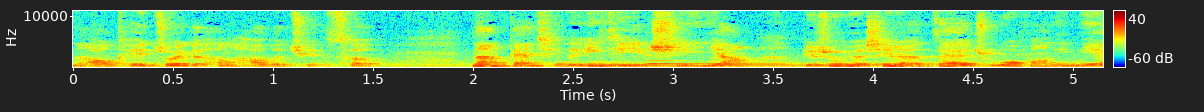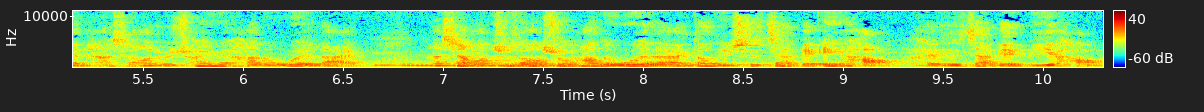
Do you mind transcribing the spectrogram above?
然后可以做一个很好的决策。那感情的议题也是一样，比如说有些人在主卧房里面，他想要去穿越他的未来，他想要知道说他的未来到底是嫁给 A 好还是嫁给 B 好，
